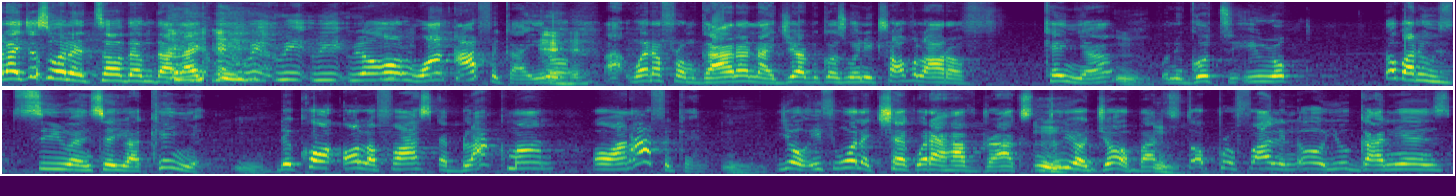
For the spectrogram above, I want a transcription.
But I just want to tell them that, like, we, we, we, we, we are all one Africa, you know, uh, whether from Ghana, Nigeria, because when you travel out of Kenya, Mm. when you go to Europe, nobody will see you and say you are Kenyan. Mm. They call all of us a black man or an African. Mm. Yo, if you want to check whether I have drugs, do your job, but stop profiling, oh, you Ghanaians.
